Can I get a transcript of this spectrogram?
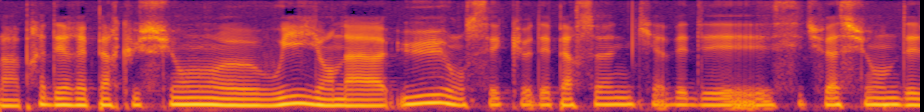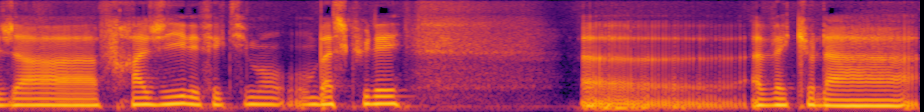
Après des répercussions, euh, oui, il y en a eu. On sait que des personnes qui avaient des situations déjà fragiles, effectivement, ont basculé euh, avec, la,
